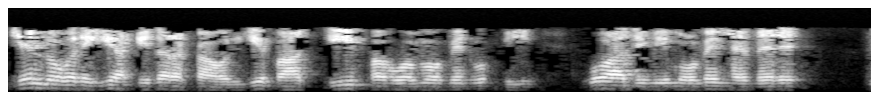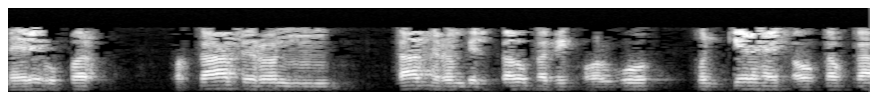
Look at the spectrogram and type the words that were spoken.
جن لوگوں نے یہ عقیدہ رکھا اور یہ بات کی فہو مومن وہ آدمی مومن ہے میرے میرے اوپر۔ کافر کافر بالکوكب اور وہ منکر ہے کوکب کا۔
